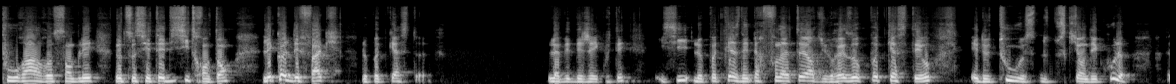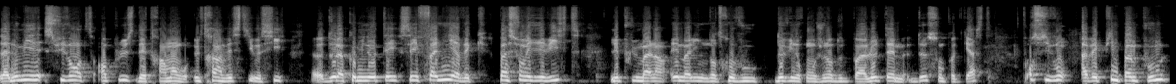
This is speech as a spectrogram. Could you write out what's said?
pourra ressembler notre société d'ici 30 ans. L'école des facs, le podcast, euh, vous l'avez déjà écouté. Ici, le podcast des pères fondateurs du réseau Podcastéo et de tout, de tout ce qui en découle. La nominée suivante, en plus d'être un membre ultra investi aussi euh, de la communauté, c'est Fanny avec Passion médiéviste. Les plus malins et malines d'entre vous devineront, je n'en doute pas, le thème de son podcast. Poursuivons avec Pim Pam Poum.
